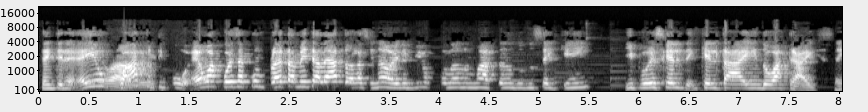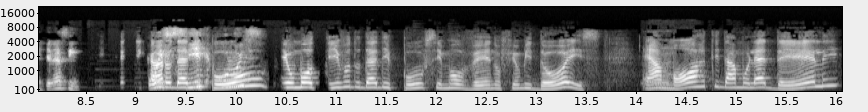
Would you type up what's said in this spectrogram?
tá entendendo? Aí o 4, tipo, é uma coisa completamente aleatória, assim, não, ele viu fulano matando não sei quem, e por isso que ele, que ele tá indo atrás, tá entendendo? Assim, criticaram o Deadpool círculos... e o motivo do Deadpool se mover no filme 2 é a hum. morte da mulher dele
